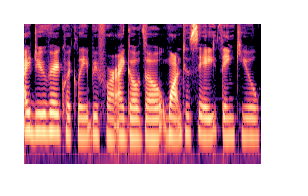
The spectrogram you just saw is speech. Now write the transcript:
I do very quickly before I go, though, want to say thank you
